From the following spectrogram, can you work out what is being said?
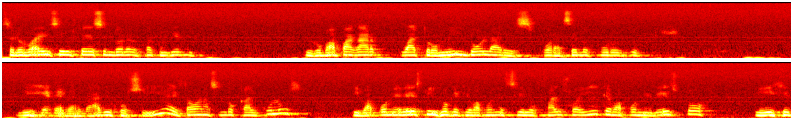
Se los voy a decir a ustedes en dólares para que. Dijo, va a pagar 4 mil dólares por hacer los puros ductos. Dije, ¿de verdad? Dijo, sí, ahí estaban haciendo cálculos y va a poner esto, dijo que, que va a poner cielo falso ahí, que va a poner esto. Y dije,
